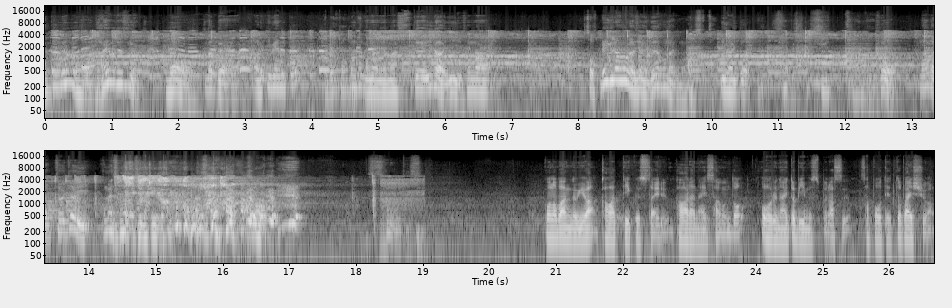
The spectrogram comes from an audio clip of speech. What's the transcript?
僕でもだいぶですよ。もう、だって、あれ、イベント？けイベントの時時にやりまして以来、そんな、そうレギュラーのラジオに出てこないと思うんです。意外と。そうそう。なんかちょいちょいコメントとかしてたけど。そう。この番組は変わっていくスタイル変わらないサウンド「 All Night BEAMS PLUS」 supported by Shure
